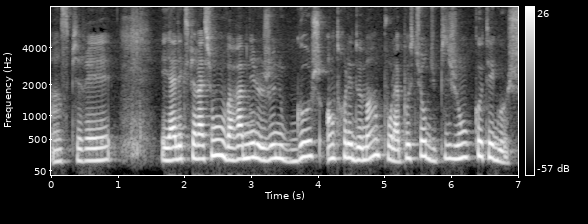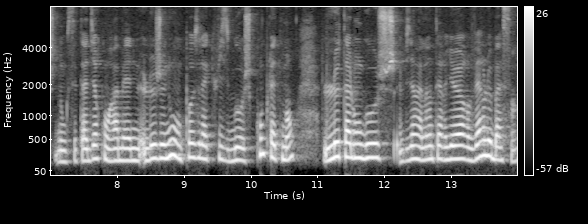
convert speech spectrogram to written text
Inspirez et à l'expiration, on va ramener le genou gauche entre les deux mains pour la posture du pigeon côté gauche. Donc c'est-à-dire qu'on ramène le genou, on pose la cuisse gauche complètement, le talon gauche vient à l'intérieur vers le bassin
